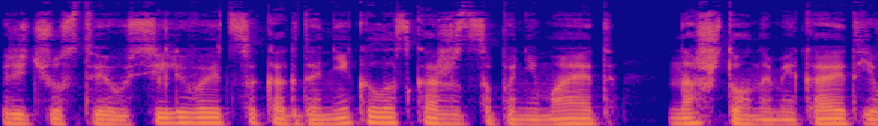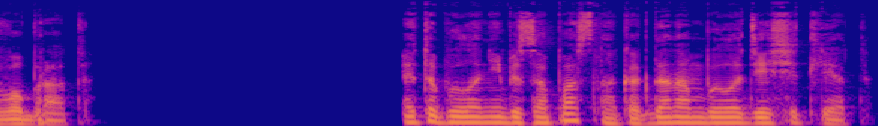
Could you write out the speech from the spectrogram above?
Предчувствие усиливается, когда Николас, кажется, понимает, на что намекает его брат. Это было небезопасно, когда нам было 10 лет.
